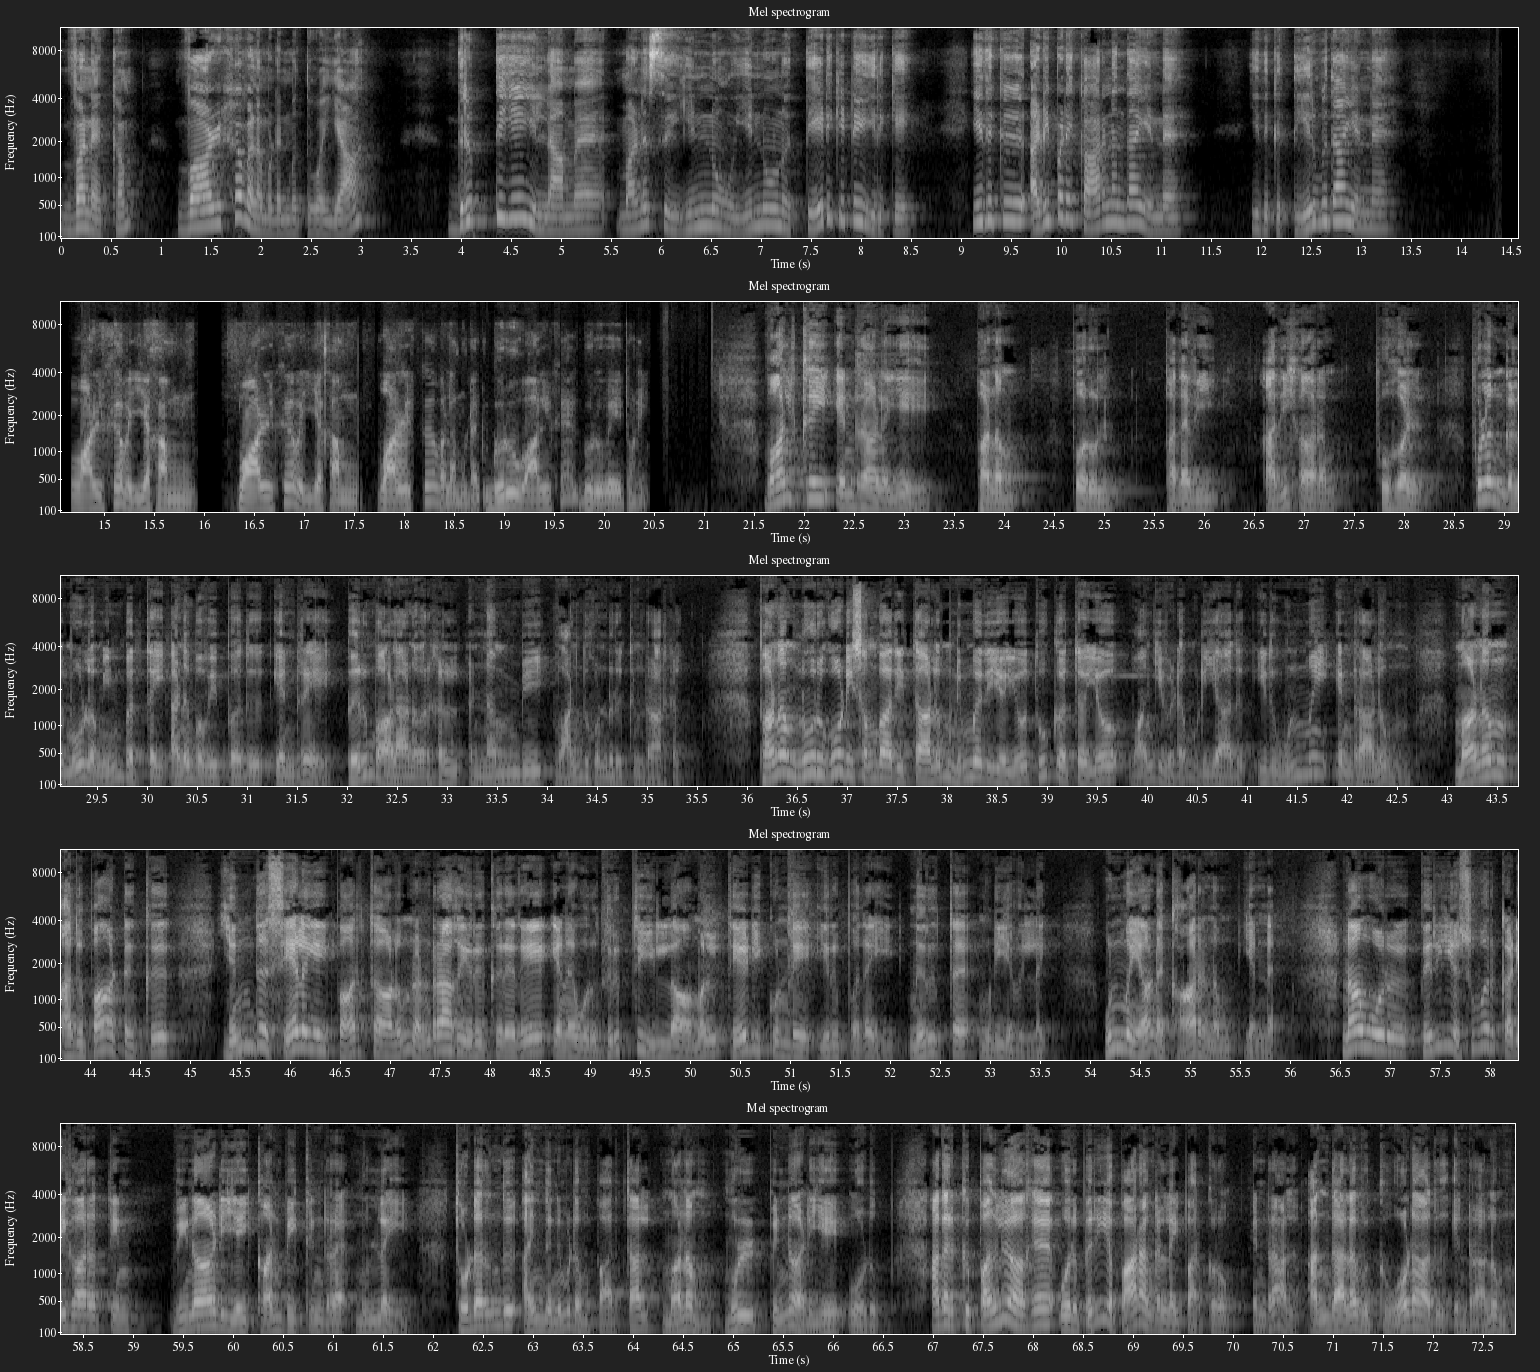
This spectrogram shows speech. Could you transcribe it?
வணக்கம். வாழ்க வளமுடன் முத்து ஐயா திருப்தியே இல்லாமல் மனசு இன்னும் இன்னொன்று தேடிக்கிட்டே இருக்கே. இதுக்கு அடிப்படை காரணம்தான் என்ன? இதுக்கு தீர்வு தான் என்ன? வாழ்க வையகம். வாழ்க வையகம். வாழ்க வளமுடன். குரு வாழ்க குருவே துணை. வாழ்க்கை என்றாலேயே பணம் பொருள் பதவி அதிகாரம் புகழ் புலன்கள் மூலம் இன்பத்தை அனுபவிப்பது என்றே பெரும்பாலானவர்கள் நம்பி வாழ்ந்து கொண்டிருக்கின்றார்கள். பணம் நூறு கோடி சம்பாதித்தாலும் நிம்மதியையோ தூக்கத்தையோ வாங்கிவிட முடியாது. இது உண்மை என்றாலும் மனம் அது பாட்டுக்கு எந்த சேலையை பார்த்தாலும் நன்றாக இருக்கிறதே என ஒரு திருப்தி இல்லாமல் தேடிக்கொண்டே இருப்பதை நிறுத்த முடியவில்லை. உண்மையான காரணம் என்ன? நாம் ஒரு பெரிய சுவர் கடிகாரத்தின் வினாடியை காண்பிக்கின்ற முல்லை தொடர்ந்து ஐந்து நிமிடம் பார்த்தால் மனம் முள் பின்னாடியே ஓடும். அதற்கு பதிலாக ஒரு பெரிய பாறாங்கல்லை பார்க்கிறோம் என்றால் அந்த அளவுக்கு ஓடாது என்றாலும்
